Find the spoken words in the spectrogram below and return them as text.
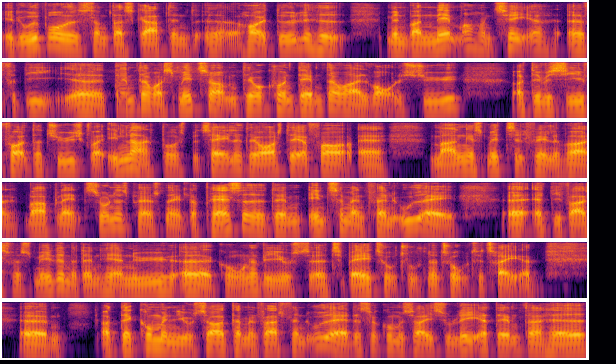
et udbrud, som der skabte en øh, høj dødelighed, men var nem at håndtere, øh, fordi dem, der var smitsomme, det var kun dem, der var alvorligt syge, og det vil sige folk, der typisk var indlagt på hospitalet. Det var også derfor, at mange smittilfælde var, var blandt sundhedspersonal, der passede dem, indtil man fandt ud af, at de faktisk var smittet med den her nye øh, coronavirus øh, tilbage i to til 3. Og, øh, og det kunne man jo så, da man først fandt ud af det, så kunne man så isolere dem, der havde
